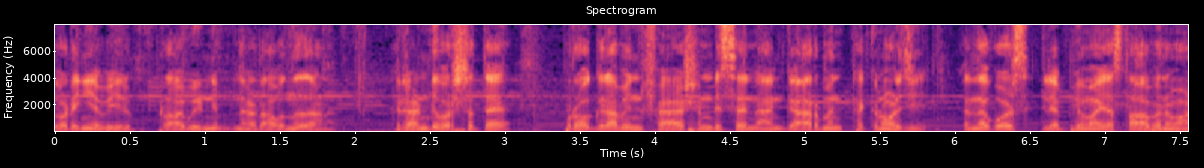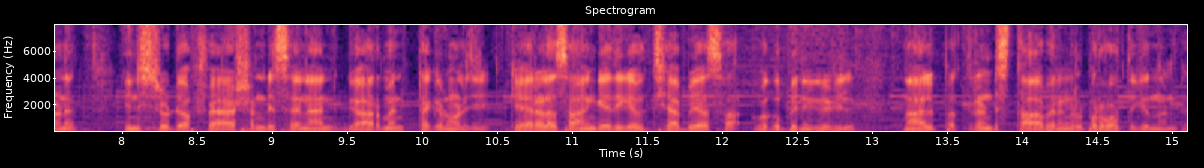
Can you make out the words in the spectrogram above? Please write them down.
തുടങ്ങിയവയിലും പ്രാവീണ്യം നേടാവുന്നതാണ്. രണ്ട് വർഷത്തെ program in fashion design and garment technology എന്ന കോഴ്സ് ലഭ്യമായ സ്ഥാപനമാണ് institute of fashion design and garment technology Kerala സാങ്കേതിക വിദ്യാഭ്യാസ വകുപ്പിന് കീഴിൽ നാൽപ്പത്തിരണ്ട് സ്ഥാപനങ്ങൾ പ്രവർത്തിക്കുന്നുണ്ട്.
